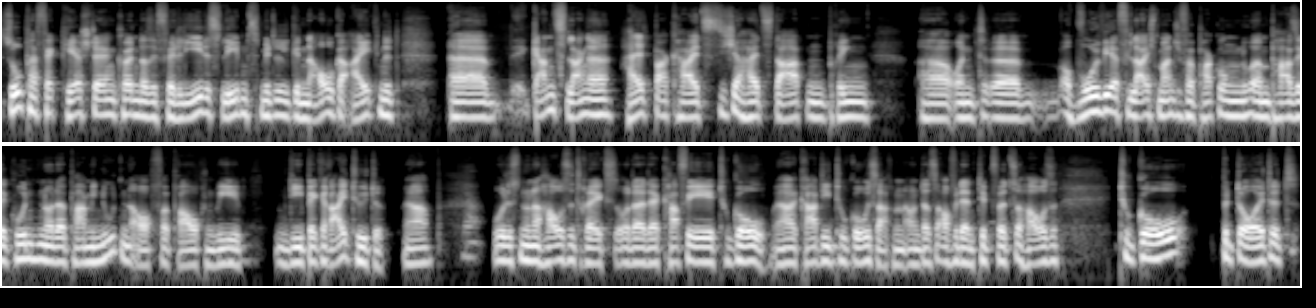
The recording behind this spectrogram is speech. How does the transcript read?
so perfekt herstellen können, dass sie für jedes Lebensmittel genau geeignet äh, ganz lange Haltbarkeits-, Sicherheitsdaten bringen. Äh, und äh, obwohl wir vielleicht manche Verpackungen nur ein paar Sekunden oder ein paar Minuten auch verbrauchen, wie die Bäckereitüte, ja, ja, wo du es nur nach Hause trägst oder der Kaffee to go, ja, gerade die to go Sachen und das ist auch wieder ein Tipp für zu Hause. To go bedeutet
